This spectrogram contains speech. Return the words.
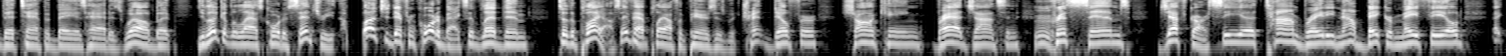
that Tampa Bay has had as well. But you look at the last quarter century, a bunch of different quarterbacks have led them to the playoffs. They've had playoff appearances with Trent Dilfer, Shaun King, Brad Johnson, mm. Chris Sims, Jeff Garcia, Tom Brady, now Baker Mayfield. Like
